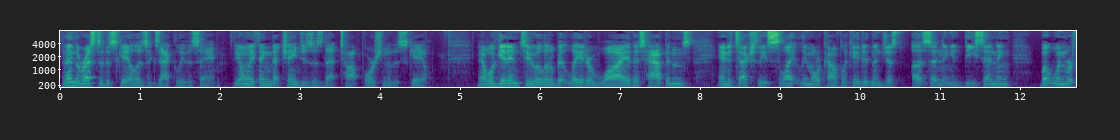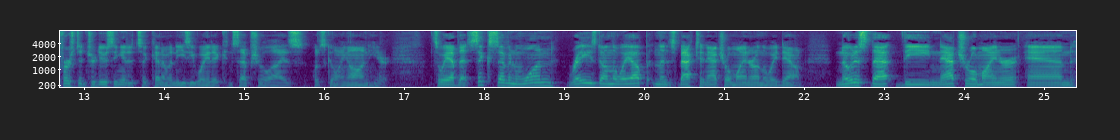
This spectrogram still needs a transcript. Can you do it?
And then the rest of the scale is exactly the same. The only thing that changes is that top portion of the scale. Now we'll get into a little bit later why this happens, and it's actually slightly more complicated than just ascending and descending, but when we're first introducing it, it's a kind of an easy way to conceptualize what's going on here. So we have that 671 raised on the way up, and then it's back to natural minor on the way down. Notice that the natural minor and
